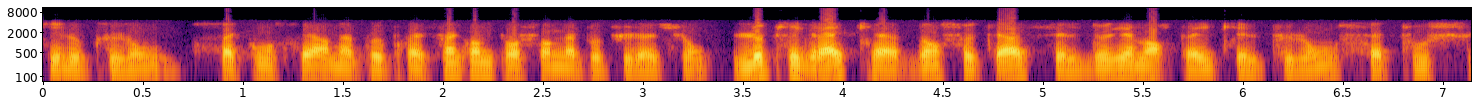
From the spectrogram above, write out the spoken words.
qui est le plus long, ça concerne à peu près 50% de la population. Le pied grec, dans ce cas, c'est le deuxième orteil qui est le plus long. Ça touche,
